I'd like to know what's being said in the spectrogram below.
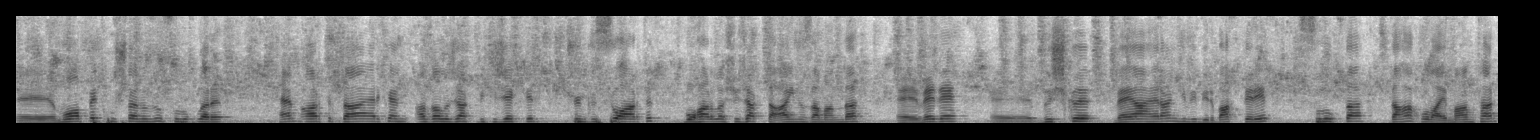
e, muhabbet kuşlarınızın sulukları hem artık daha erken azalacak, bitecektir. Çünkü su artık buharlaşacak da aynı zamanda E, ve de e, dışkı veya herhangi bir bakteri sulukta daha kolay mantar,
